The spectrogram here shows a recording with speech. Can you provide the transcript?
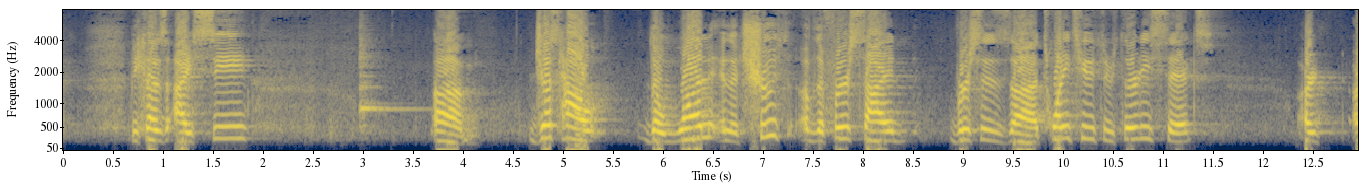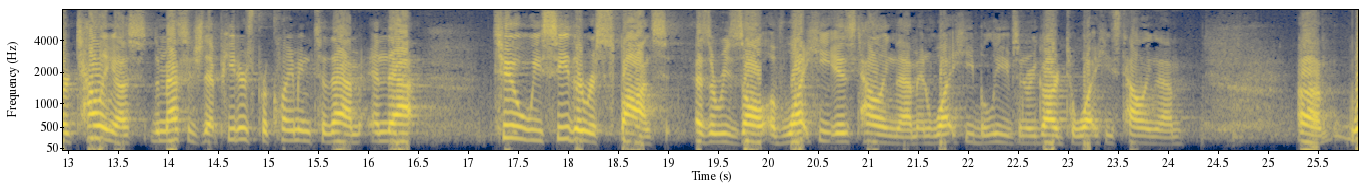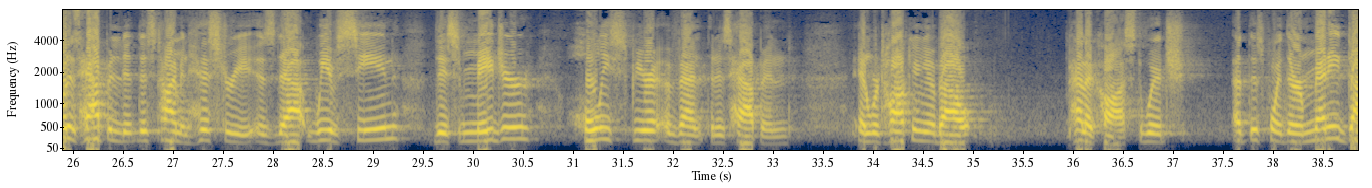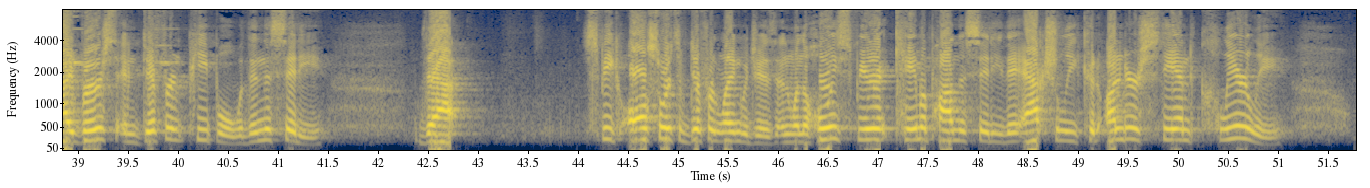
Because I see um, just how the one and the truth of the first side, verses uh, 22 through 36, are, are telling us the message that Peter's proclaiming to them, and that, two, we see the response as a result of what he is telling them and what he believes in regard to what he's telling them. Um, what has happened at this time in history is that we have seen this major Holy Spirit event that has happened, and we're talking about Pentecost, which at this point there are many diverse and different people within the city that speak all sorts of different languages. And when the Holy Spirit came upon the city, they actually could understand clearly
